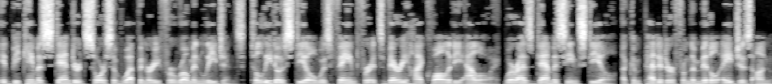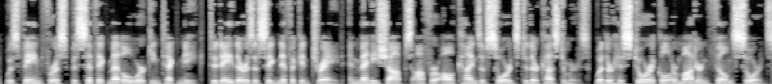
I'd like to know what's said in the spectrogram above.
it became a standard source of weaponry for Roman legions. Toledo steel was famed for its very high quality alloy, whereas Damascene steel, a competitor from the Middle Ages on, was famed for a specific metal working technique. Today there is a significant trade, and many shops offer all kinds of swords to their customers, whether historical or modern films swords,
